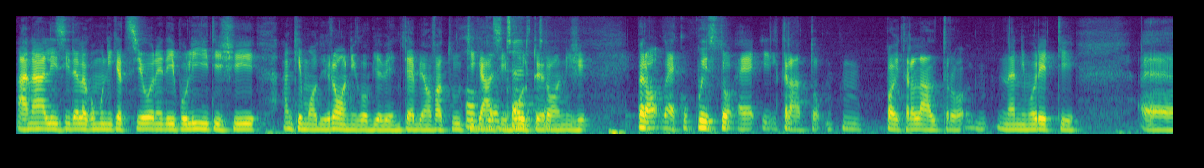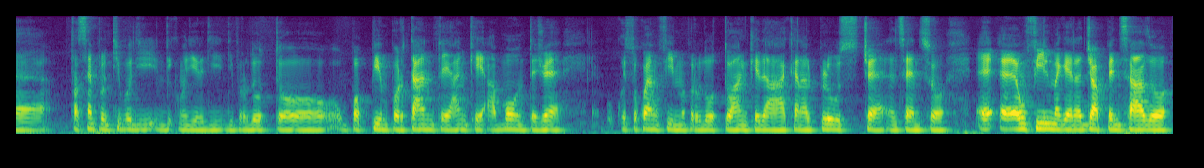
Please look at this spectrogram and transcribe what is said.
analisi della comunicazione dei politici, anche in modo ironico ovviamente, abbiamo fatto tutti i casi certo. molto ironici. Però ecco, questo è il tratto. Poi tra l'altro Nanni Moretti eh, fa sempre un tipo di, di, come dire, di, di prodotto un po' più importante anche a monte, cioè questo qua è un film prodotto anche da Canal Plus, cioè nel senso è, è un film che era già pensato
